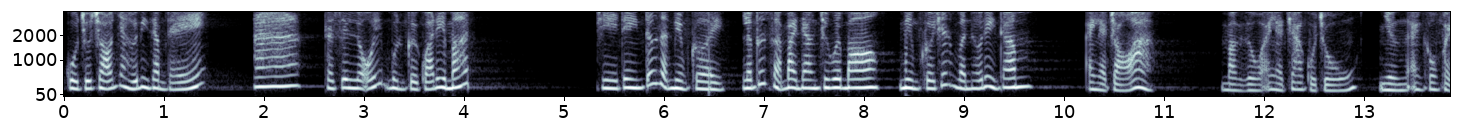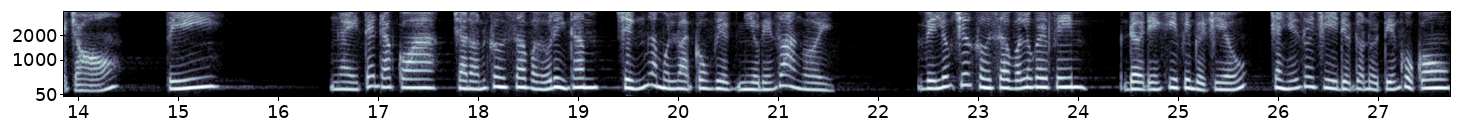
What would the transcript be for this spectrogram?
Của chú chó nhà hứa đình thầm thế? Ha ha Thật xin lỗi, Buồn cười quá đi mất. Chỉ tinh tức giận mỉm cười, Lập tức xóa bài đăng trên Weibo, Mỉm cười chất vấn hứa đình thâm. Anh là chó à? Mặc dù anh là cha của chú, Nhưng anh không phải chó. Vì Ngày Tết đã qua, Chào đón Khương Sơ và Hứa Đình Thâm Chính là một loại công việc nhiều đến dọa người. Vì lúc trước Khương Sơ vẫn luôn gây phim, Đợi đến khi phim được chiếu, Chẳng những duy trì được độ nổi tiếng của cô,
